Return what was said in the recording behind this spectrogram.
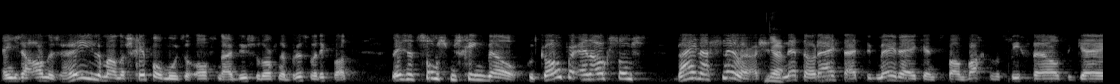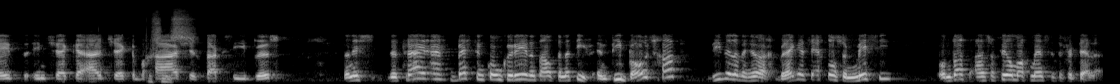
en je zou anders helemaal naar Schiphol moeten of naar Düsseldorf, naar Brussel, weet ik wat, dan is het soms misschien wel goedkoper en ook soms bijna sneller. Als je Ja. de netto reistijd meerekent van wachten op het vliegveld, de gate, inchecken, uitchecken, bagage, Precies. taxi, bus. Dan is de trein eigenlijk best een concurrerend alternatief. En die boodschap, die willen we heel erg brengen. Het is echt onze missie om dat aan zoveel mogelijk mensen te vertellen.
